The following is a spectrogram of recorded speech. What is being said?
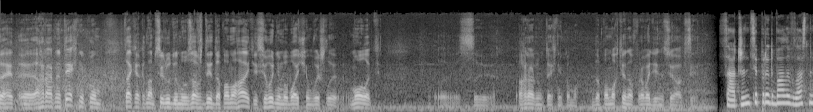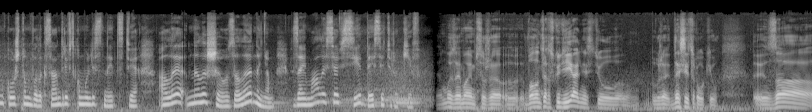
е, е, аграрний технікум, так як нам ці люди ну, завжди допомагають. І сьогодні ми бачимо, вийшли молодь е, з аграрного технікуму допомогти нам в проведенні цієї акції. Саджанці придбали власним коштом в Олександрівському лісництві, але не лише озелененням займалися всі 10 років. Ми займаємося вже волонтерською діяльністю вже 10 років. За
